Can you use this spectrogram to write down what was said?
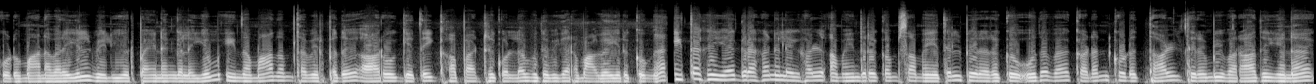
கூடுமான வரையில் வெளியூர் பயணங்களையும் இந்த மாதம் தவிர்ப்பது ஆரோக்கியத்தை காப்பாற்றிக் கொள்ள உதவிகரமாக இருக்குங்க. இத்தகைய கிரக நிலைகள் அமைந்திருக்கும் சமயத்தில் பிறருக்கு உதவ கடன் கொடுத்தால் திரும்பி வராது என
